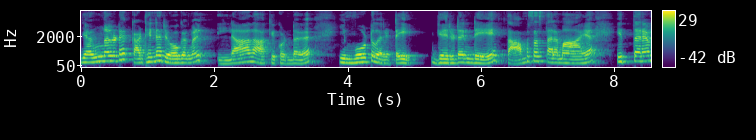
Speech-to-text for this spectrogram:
ഞങ്ങളുടെ കഠിന രോഗങ്ങൾ ഇല്ലാതാക്കിക്കൊണ്ട് ഇങ്ങോട്ട് വരട്ടെ. ഗരുഡന്റെ താമസ സ്ഥലമായ ഇത്തരം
